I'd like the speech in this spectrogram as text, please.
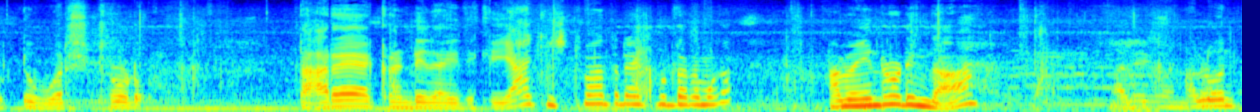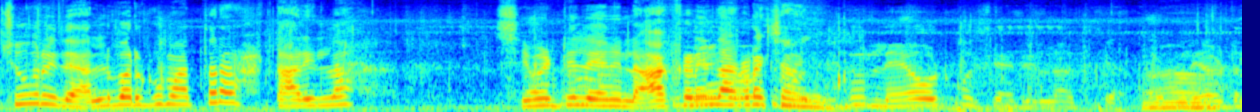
ಒಟ್ಟು ವರ್ಸ್ಟ್ ರೋಡು ತಾರೆ ಕಂಡಿದೆ ಇದಕ್ಕೆ. ಯಾಕೆ ಇಷ್ಟು ಮಾತ್ರ ಹಾಕ್ಬಿಟ್ಟಾರ ಮಗ? ಆ ಮೇನ್ ರೋಡಿಂದ ಅಲ್ಲಿ ಒಂದು ಚೂರು ಇದೆ. ಅಲ್ಲಿವರೆಗೂ ಮಾತ್ರ ಟಾರ್ ಇಲ್ಲ ಸಿಮೆಂಟ್ ಇಲ್ಲ ಏನಿಲ್ಲ. ಆ ಕಡೆಯಿಂದ ಆ ಕಡೆ ಚೆನ್ನಾಗಿದೆ. ಇದು ಲೇಔಟ್ಗೂ ಸೇರಿಲ್ಲ ಅದಕ್ಕೆ ಲೇಔಟ್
